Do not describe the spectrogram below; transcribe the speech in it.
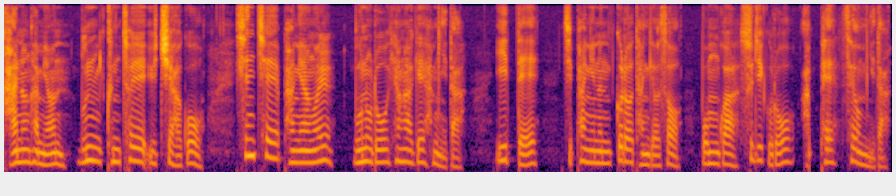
가능하면 문 근처에 위치하고 신체 방향을 문으로 향하게 합니다. 이때 지팡이는 끌어당겨서 몸과 수직으로 앞에 세웁니다.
